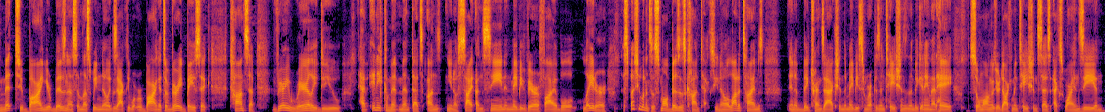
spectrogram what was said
commit to buying your business unless we know exactly what we're buying. It's a very basic concept. Very rarely do you have any commitment that's un, you know sight unseen and maybe verifiable later, especially when it's a small business context. You know, a lot of times in a big transaction, there may be some representations in the beginning that, hey, so long as your documentation says X, Y, and Z, and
